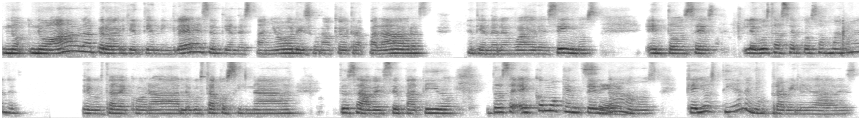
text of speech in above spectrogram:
No, no habla, pero ella entiende inglés, entiende español, dice una que otras palabras, entiende el lenguaje de signos. Entonces, le gusta hacer cosas manuales, le gusta decorar, le gusta cocinar, tú sabes, ese patido. Entonces, es como que entendamos que ellos tienen otras habilidades.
